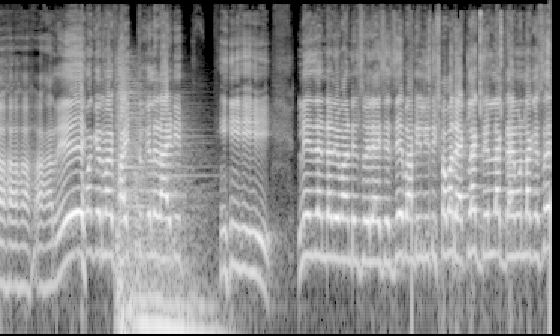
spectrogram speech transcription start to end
হা হা হা হা রে। আমাকে ভাই ফাইট টু গেলে রাইড লেজেন্ডারি বান্ডিল চলে আসে। যে বান্ডিল নিতে সবার এক লাখ, দেড় লাখ ডায়মন্ড লাগেছে,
